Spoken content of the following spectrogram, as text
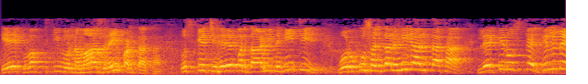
ایک وقت کی وہ نماز نہیں پڑھتا تھا۔ اس کے چہرے پر داڑھی نہیں تھی، وہ رکو سجدہ نہیں جانتا تھا۔ لیکن اس کے دل میں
